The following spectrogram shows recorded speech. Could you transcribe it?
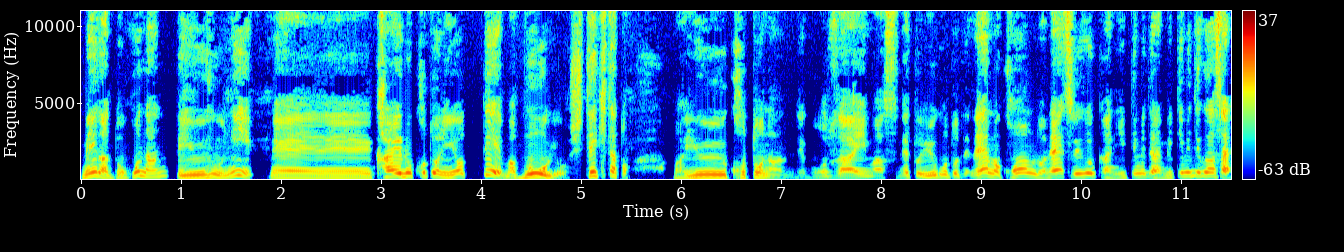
目がどこなんっていう風に、えー、変えることによって、まあ、防御してきたと。まあ、いうことなんでございますね。ということでね、まあ、今度ね、水族館に行ってみたら見てみてください。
